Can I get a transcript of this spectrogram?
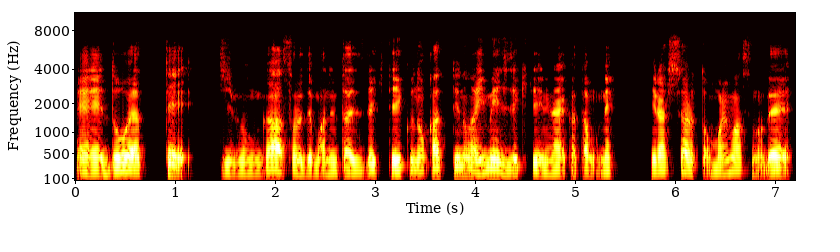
えーどうやって自分がそれでマネタイズできていくのかっていうのがイメージできていない方もね、いらっしゃると思いますので、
